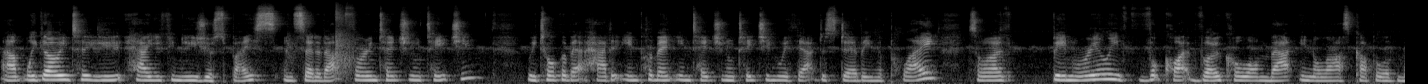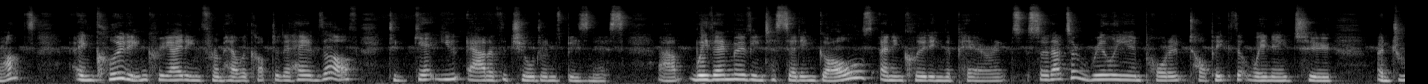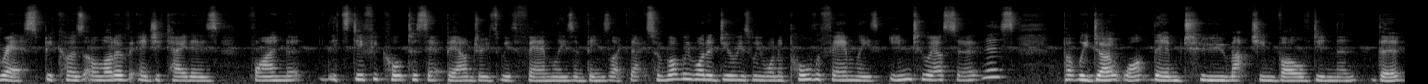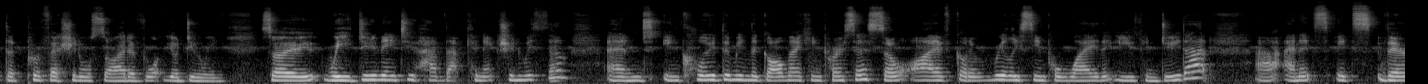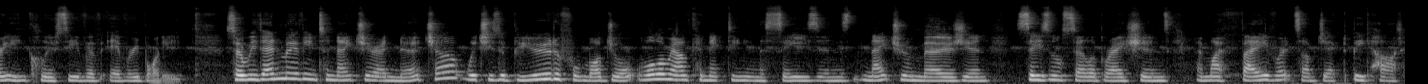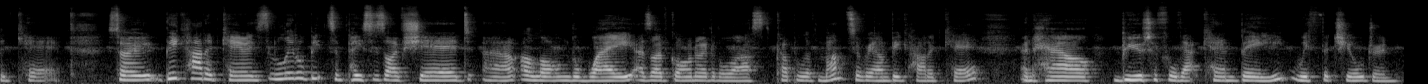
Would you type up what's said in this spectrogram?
Um, we go into you, how you can use your space and set it up for intentional teaching. We talk about how to implement intentional teaching without disturbing the play. So, I've been really vo- quite vocal on that in the last couple of months including creating from helicopter to hands off to get you out of the children's business. Uh, we then move into setting goals and including the parents. So that's a really important topic that we need to address because a lot of educators find that it's difficult to set boundaries with families and things like that. So what we want to do is we want to pull the families into our service but we don't want them too much involved in the, the, the professional side of what you're doing. So we do need to have that connection with them and include them in the goal making process. So I've got a really simple way that you can do that, uh, and it's it's very inclusive of everybody. So we then move into nature and nurture, which is a beautiful module all around connecting in the seasons, nature immersion, seasonal celebrations, and my favourite subject, big hearted care. So, big hearted care is little bits and pieces I've shared uh, along the way as I've gone over the last couple of months around big hearted care and how beautiful that can be with the children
